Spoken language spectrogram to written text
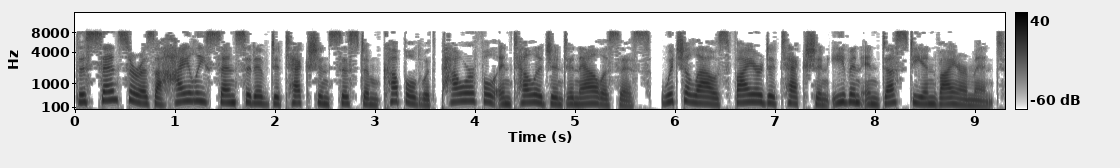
The sensor is a highly sensitive detection system coupled with powerful intelligent analysis, which allows fire detection even in dusty environment.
